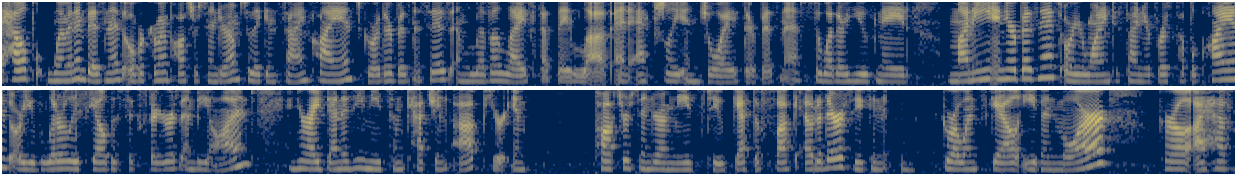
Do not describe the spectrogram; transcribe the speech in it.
help women in business overcome imposter syndrome so they can sign clients, grow their businesses, and live a life that they love and actually enjoy their business. So, whether you've made money in your business or you're wanting to sign your first couple clients or you've literally scaled to six figures and beyond, and your identity needs some catching up, your imposter syndrome needs to get the fuck out of there so you can grow and scale even more Girl, I have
